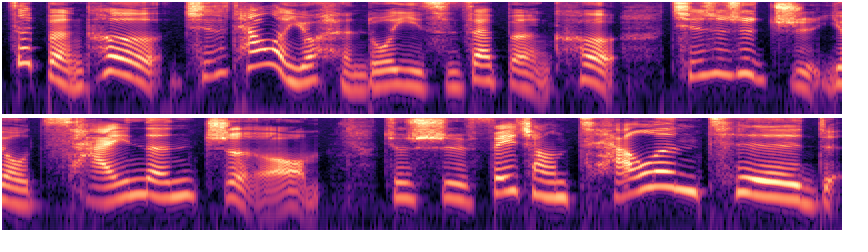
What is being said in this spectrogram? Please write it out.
在本课，其实 talent 有很多意思，在本课其实是指有才能者哦，就是非常 talented。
